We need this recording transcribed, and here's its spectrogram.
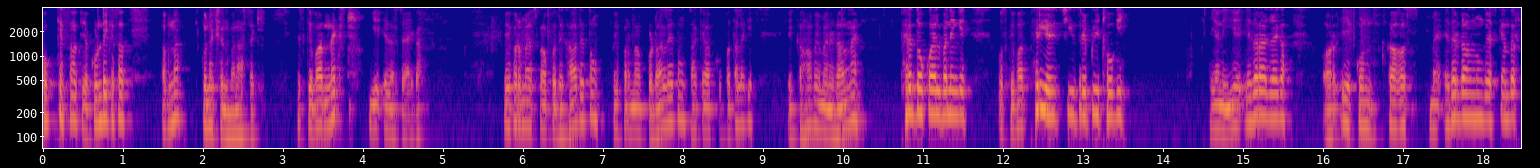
हुक के साथ या कुंडे के साथ अपना कनेक्शन बना सके। इसके बाद नेक्स्ट ये इधर जाएगा। पेपर मैं इसको आपको दिखा देता हूँ। पेपर मैं आपको डाल लेता हूँ ताकि आपको पता लगे कि कहाँ पे मैंने डालना है। फिर दो कॉयल बनेंगे, उसके बाद फिर ये चीज़ रिपीट होगी। यानी ये इधर आ जाएगा और एक कुंड कागज़ मैं इधर डाल लूँगा इसके अंदर।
